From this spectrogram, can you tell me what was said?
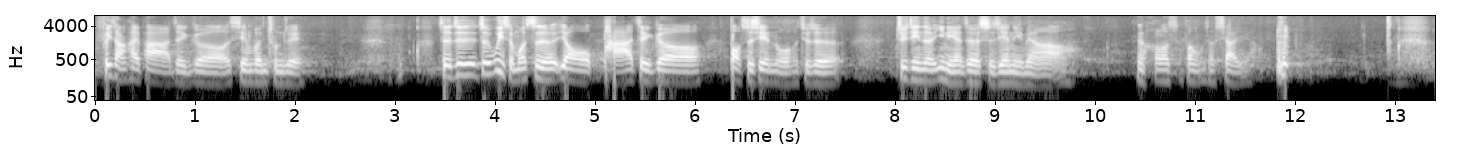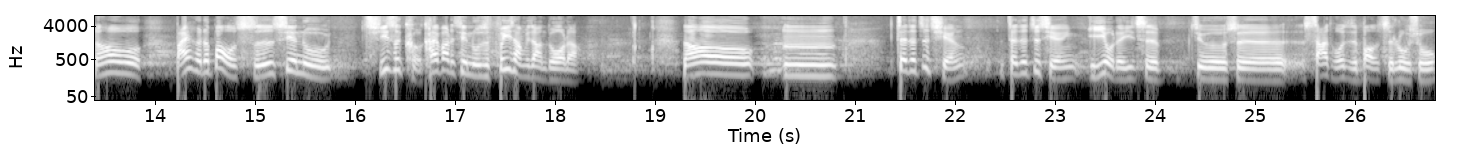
非常害怕这个先锋冲坠。这这这为什么是要爬这个暴石线路？就是最近的一年这个时间里面啊，那何老师帮我上下一页。然后白河的暴石线路其实可开发的线路是非常非常多的。然后嗯，在这之前，在这之前已有的一次就是沙陀子暴石路书，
